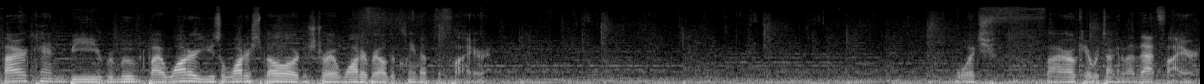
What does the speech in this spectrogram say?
Fire can be removed by water. Use a water spell or destroy a water barrel to clean up the fire. Which fire? Okay, we're talking about that fire.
